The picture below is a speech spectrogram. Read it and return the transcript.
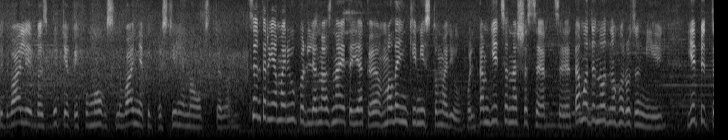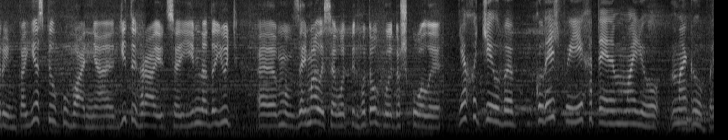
підвалі без будь-яких умов існування під постійними обстрілами. Центр Я Маріуполь для нас, знаєте, як е, маленьке місто Маріуполь. Там б'ється наше серце, там один одного розуміють. Є підтримка, є спілкування, діти граються, їм надають, займалися от, підготовкою до школи. Я хотів би колись приїхати в Маріу- Маріуполь.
